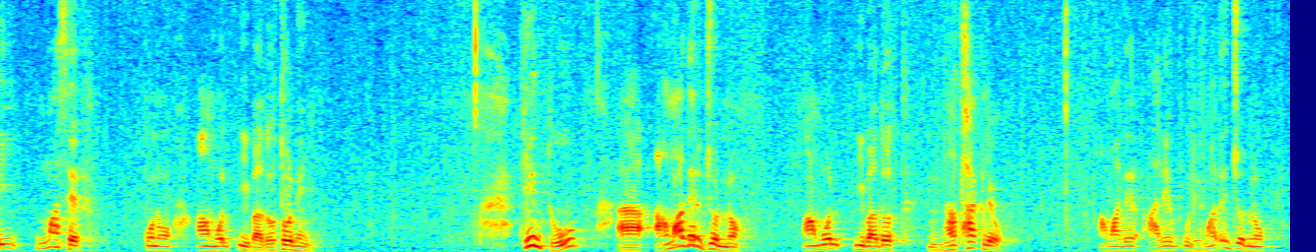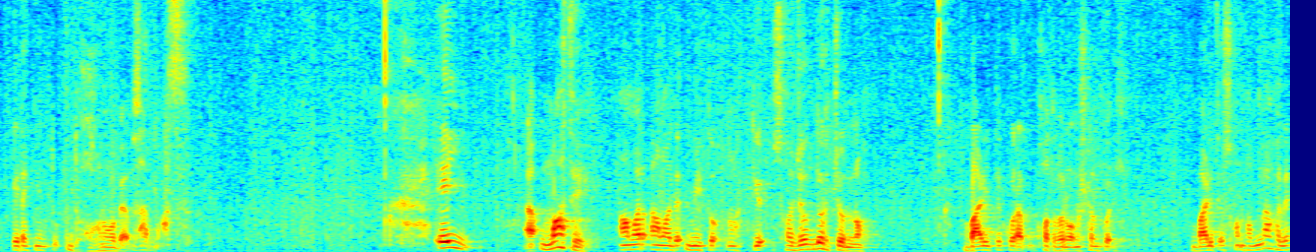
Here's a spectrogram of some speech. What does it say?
এই মাসের কোনো আমল ইবাদতও নেই। কিন্তু আমাদের জন্য আমল ইবাদত না থাকলেও আমাদের আলেম উলেমাদের জন্য এটা কিন্তু ধর্ম ব্যবসার মাস এই মাসে আমার, আমাদের মৃত আত্মীয় স্বজনদের জন্য বাড়িতে কোরআন খতমের অনুষ্ঠান করি। বাড়িতে সম্ভব না হলে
